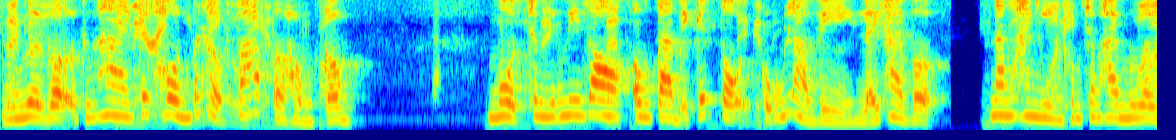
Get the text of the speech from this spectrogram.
Người vợ thứ hai kết hôn bất hợp pháp ở Hồng Kông. Một trong những lý do ông ta bị kết tội cũng là vì lấy hai vợ. Năm 2020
